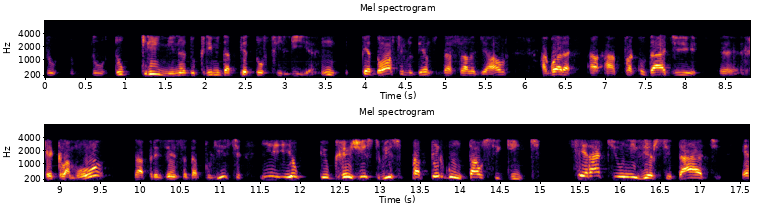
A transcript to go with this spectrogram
do, do, do, crime, né, do crime da pedofilia. Um pedófilo dentro da sala de aula. Agora, a, a faculdade uh, reclamou da presença da polícia e eu, eu registro isso para perguntar o seguinte: será que universidade é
